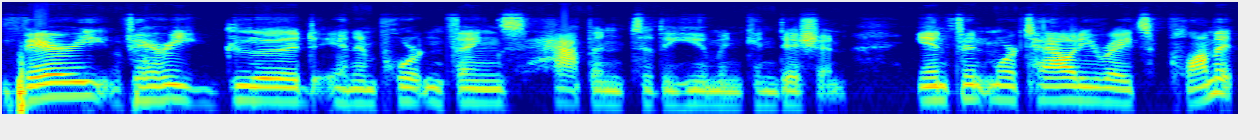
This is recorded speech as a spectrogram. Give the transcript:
very, very good and important things happen to the human condition. Infant mortality rates plummet,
